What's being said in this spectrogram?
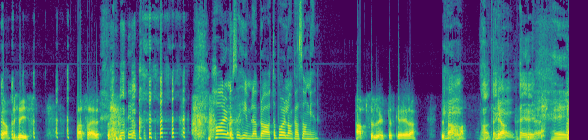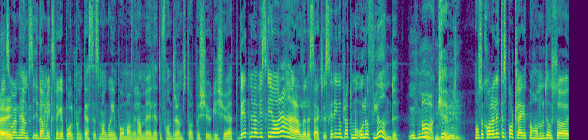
Ja, precis. Passa er. Ha det nu så himla bra. Ta på dig långkalsonger. Absolut, det ska jag göra. Detsamma. Ja, tack. Ja. Hej, hej. Hej. Och det är Hej. så vår hemsida mixmegapol.se som man går in på om man vill ha möjlighet att få en drömstart på 2021. Vet ni vad vi ska göra här alldeles strax? Vi ska ringa och prata med Olof Lund. ah, kul. Man ska kolla lite sportläget med honom. Det är också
